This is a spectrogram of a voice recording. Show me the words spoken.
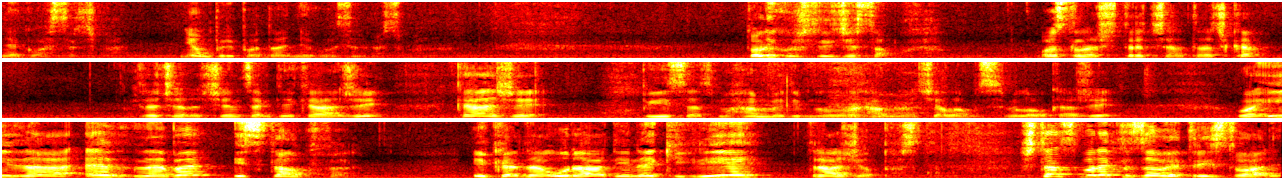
njegova srđba. Njemu pripada njegova zadovoljstvo. Toliko što se tiče sabuha. Ostala je treća tačka, treća rečenica gdje kaže, kaže pisac Muhammed ibn al-Raham, znači Allah mu se bilo kaže, wa idha aznaba istaghfar. I kada uradi neki grije, traži oprost. Šta smo rekli za ove tri stvari?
